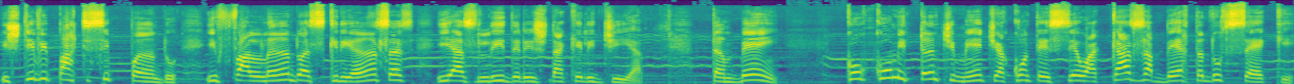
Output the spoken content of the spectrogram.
Estive participando e falando às crianças e às líderes naquele dia. Também, concomitantemente, aconteceu a Casa Aberta do SEC,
